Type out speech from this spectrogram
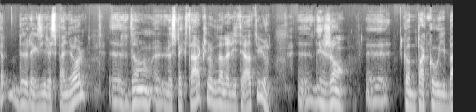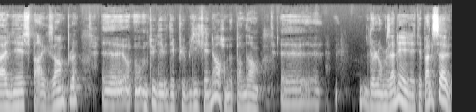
de l'exil espagnol euh, dans le spectacle ou dans la littérature. Euh, des gens comme Paco Ibáñez, par exemple, ont eu des, des publics énormes pendant de longues années. Il n'était pas le seul.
